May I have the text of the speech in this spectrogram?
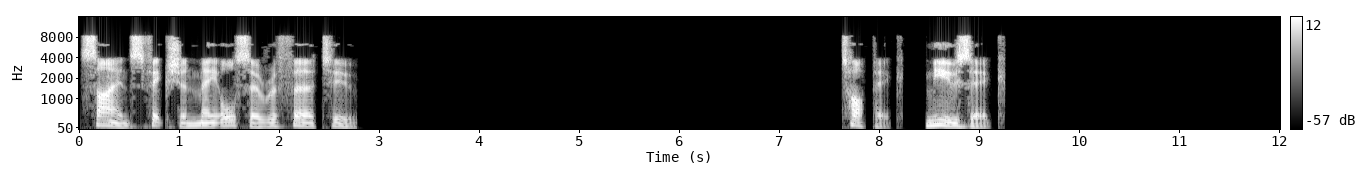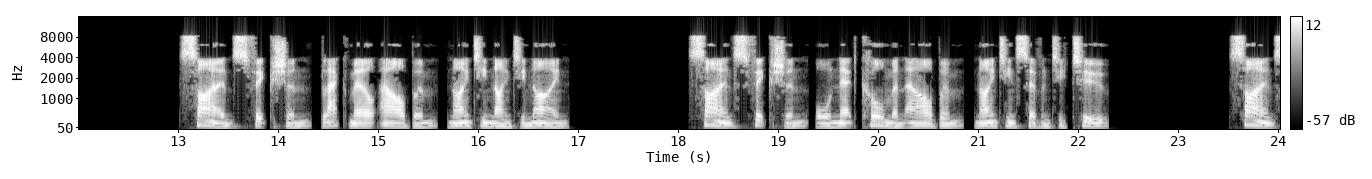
Science fiction may also refer to Music Science Fiction Blackmail album 1999 Science Fiction Ornette Coleman album 1972 Science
